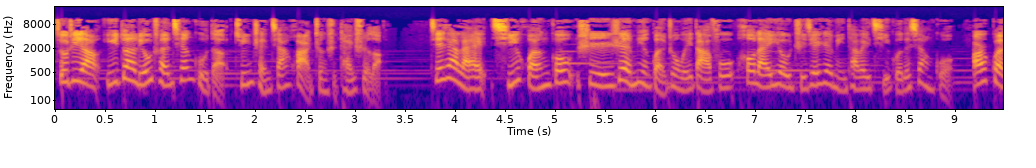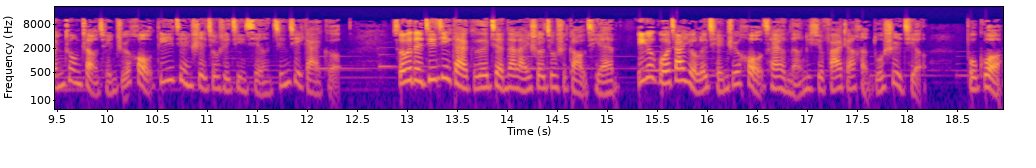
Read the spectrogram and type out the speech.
就这样，一段流传千古的君臣佳话正式开始了。接下来，齐桓公是任命管仲为大夫，后来又直接任命他为齐国的相国。而管仲掌权之后，第一件事就是进行经济改革。所谓的经济改革，简单来说就是搞钱。一个国家有了钱之后，才有能力去发展很多事情。不过，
